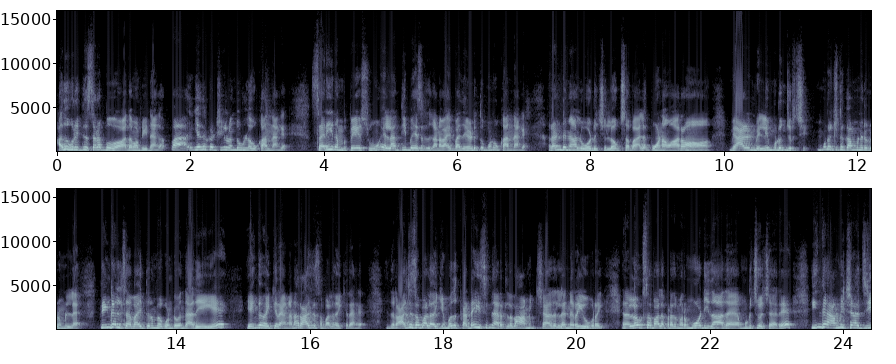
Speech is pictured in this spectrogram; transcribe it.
அது குறித்து சிறப்பு வாதம் அப்படின்னாங்க. எதிர்கட்சிகள் எதிர்க்கட்சிகள் வந்து உள்ளே உட்கார்ந்தாங்க. சரி நம்ம பேசுவோம். எல்லாத்தையும் பேசுறதுக்கான வாய்ப்பு அதை எடுத்துப்போன்னு உட்கார்ந்தாங்க. ரெண்டு நாள் ஓடிச்சு லோக்சபாவில் போன வாரம் வியாழன் வெள்ளி முடிஞ்சிருச்சு. முடிச்சுட்டு கம்முன்னு இருக்கணும்ல. திங்கள் செவ்வாய் திரும்ப கொண்டு வந்து அதையே எங்கே வைக்கிறாங்கன்னா ராஜ்யசபாவில் வைக்கிறாங்க. இந்த ராஜ்யசபாவில் வைக்கும்போது கடைசி நேரத்தில் தான் அமித்ஷா அதில் நிறைய உரை. ஏன்னா லோக்சபாவில் பிரதமர் மோடி தான் அதை முடிச்சு வச்சாரு. இங்கே அமித்ஷா ஜி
